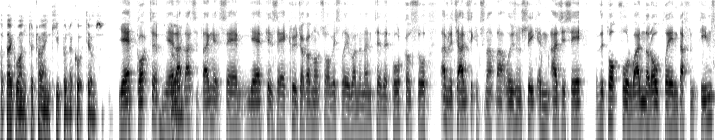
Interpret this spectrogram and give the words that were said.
a big one to try and keep on the coattails. Yeah, got to. Yeah, So- that that's the thing. It's um, yeah, because uh, Crew Juggernaut's obviously running into the Porkers, so every chance he could snap that losing streak. And as you say, if the top four win, they're all playing different teams.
